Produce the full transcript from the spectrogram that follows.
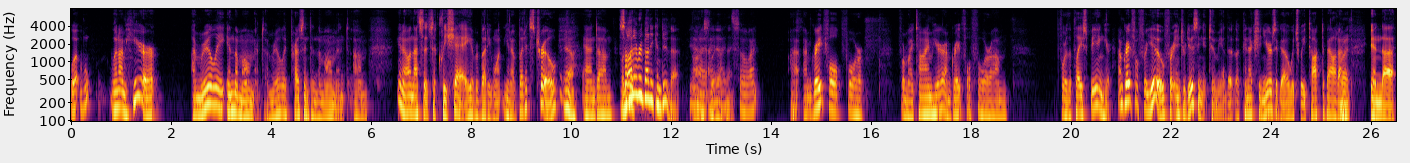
wh- wh- when I'm here, I'm really in the moment. I'm really present in the moment. Um, you know, and that's it's a cliche. Everybody want you know, but it's true. Yeah. And um, Well, not of- everybody can do that. yeah, honestly, I, I, I, think. so I, I, I'm grateful for for my time here. I'm grateful for um, for the place being here. I'm grateful for you for introducing it to me. The, the connection years ago, which we talked about on, Right. in uh,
